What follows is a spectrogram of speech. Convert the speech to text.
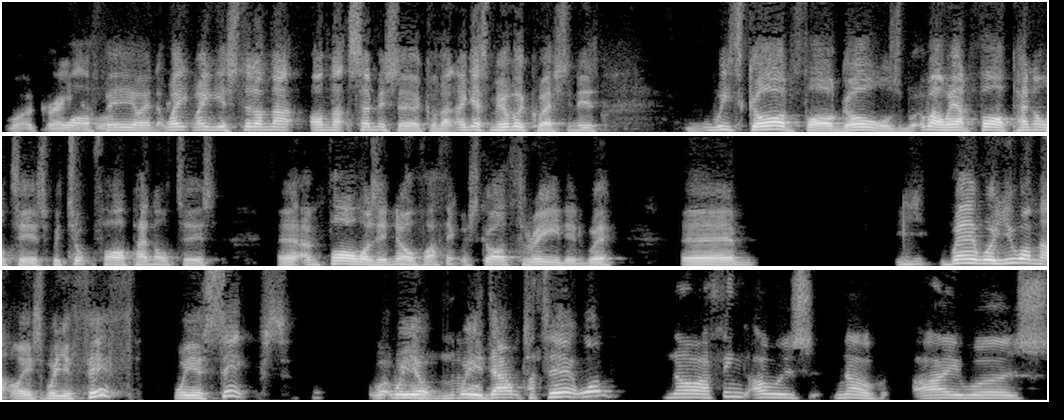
what a great What a feeling. When, when you stood on that on that semicircle, then I guess my other question is, we scored four goals. Well, we had four penalties. We took four penalties, uh, and four was enough. I think we scored three, did we? Um, where were you on that list? Were you fifth? Were you sixth? Were were you, No. were you down to take one? No, I think I was no, I was.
